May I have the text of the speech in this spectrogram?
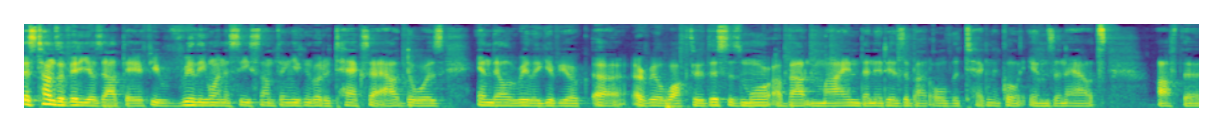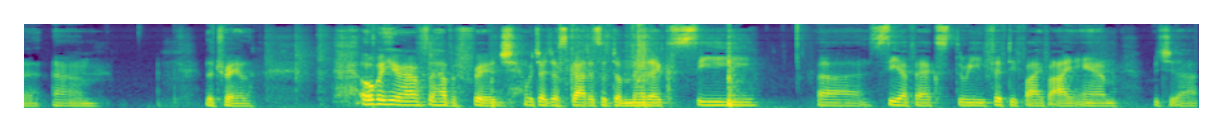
there's tons of videos out there. If you really want to see something, you can go to Taxa Outdoors and they'll really give you a, uh, a real walkthrough. This is more about mine than it is about all the technical ins and outs off the, um, the trailer. Over here, I also have a fridge, which I just got. It's a Dometic C, uh, CFX 355IM which uh,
